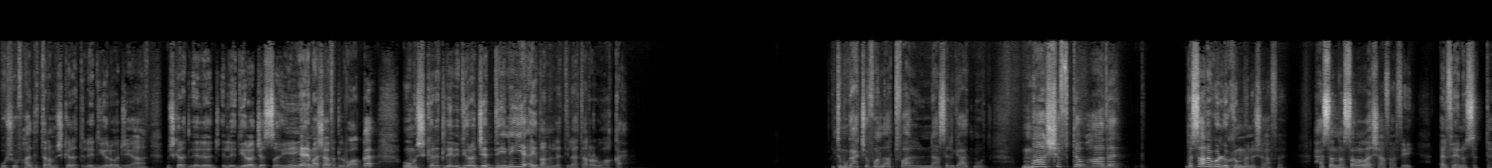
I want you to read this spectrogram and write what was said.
وشوف هذه ترى مشكلة الإيديولوجيا مشكلة الإيديولوجيا الصهيونية اللي ما شافت الواقع ومشكلة الإيديولوجيا الدينية أيضا التي لا ترى الواقع. أنتم مو قاعد تشوفون الأطفال الناس اللي قاعد تموت؟ ما شفتوا هذا؟ بس أنا أقول لكم منو شافه. حسن نصر الله شافه في 2006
